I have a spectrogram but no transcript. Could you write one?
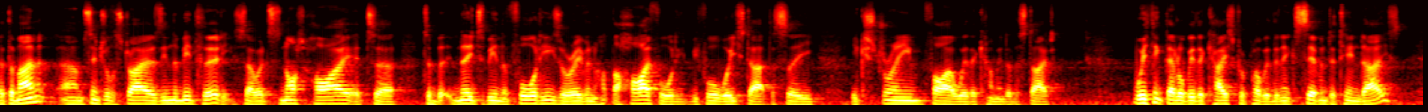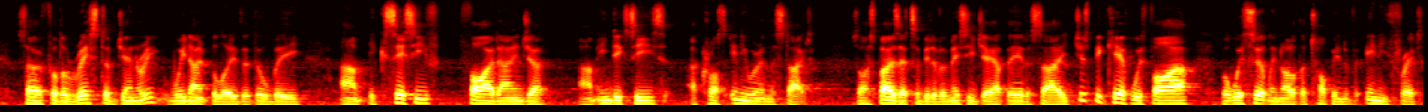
At the moment, um, Central Australia is in the mid 30s, so it's not high, it's, uh, to, it needs to be in the 40s or even the high 40s before we start to see extreme fire weather come into the state. We think that'll be the case for probably the next seven to 10 days. So for the rest of January, we don't believe that there'll be um, excessive fire danger um, indexes across anywhere in the state. So I suppose that's a bit of a message out there to say, just be careful with fire, but we're certainly not at the top end of any threat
